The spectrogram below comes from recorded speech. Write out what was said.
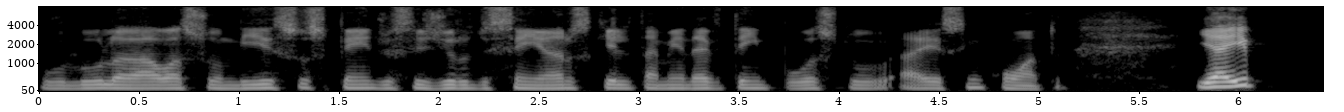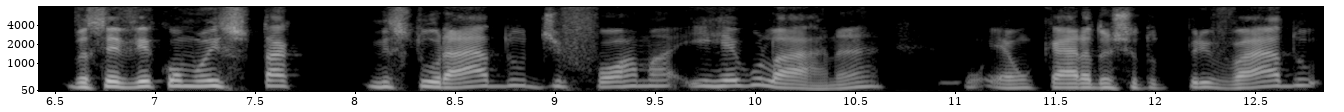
o Lula, ao assumir, suspende o sigilo de 100 anos que ele também deve ter imposto a esse encontro. E aí você vê como isso está misturado de forma irregular, né? É um cara do instituto privado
